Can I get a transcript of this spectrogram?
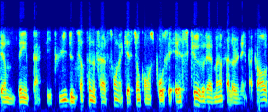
termes d'impact. Et puis, d'une certaine façon, la question qu'on se pose, c'est est-ce que vraiment ça a un impact? Alors,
